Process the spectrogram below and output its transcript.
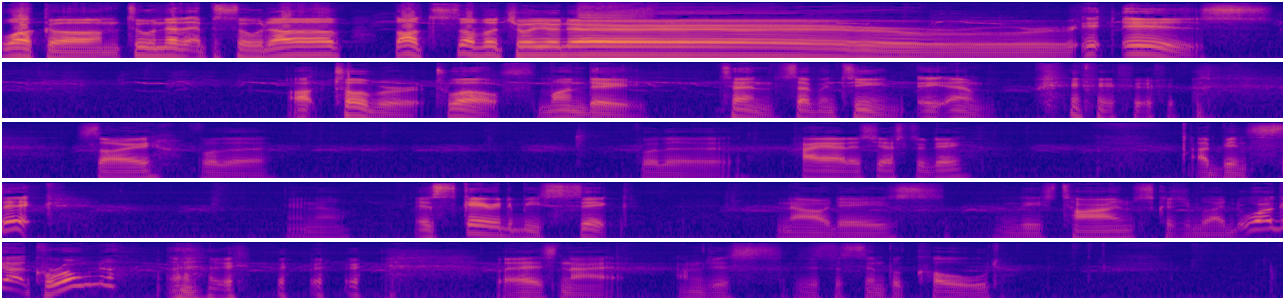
Welcome to another episode of Thoughts of a Trillionaire. It is October 12th, Monday, 10:17 a.m. Sorry for the for the hiatus yesterday. I've been sick. You know, it's scary to be sick nowadays in these times because you're like, "Do I got corona?" but it's not. I'm just just a simple cold.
